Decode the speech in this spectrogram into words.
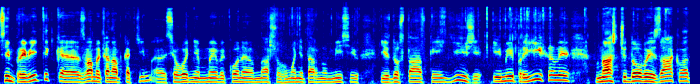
Всім привітик! Е, З вами канапка Тім. Е, Сьогодні ми виконуємо нашу гуманітарну місію із доставки їжі. І ми приїхали в наш чудовий заклад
